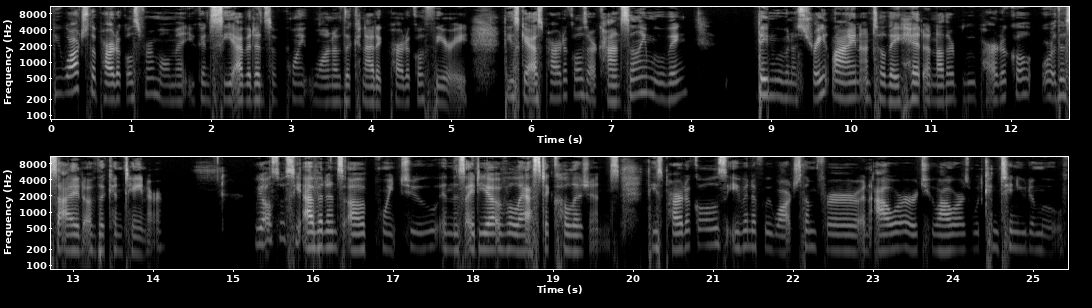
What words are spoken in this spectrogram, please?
If you watch the particles for a moment, you can see evidence of point one of the kinetic particle theory. These gas particles are constantly moving, they move in a straight line until they hit another blue particle or the side of the container. We also see evidence of point two in this idea of elastic collisions. These particles, even if we watch them for an hour or two hours, would continue to move.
